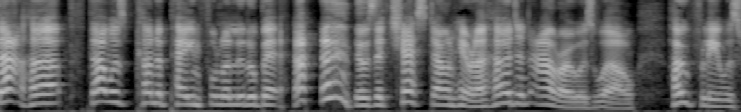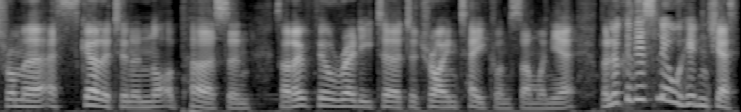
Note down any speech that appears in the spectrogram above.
that hurt. That was kind of painful a little bit. there was a chest down here, and I heard an arrow as well. Hopefully, it was from a, a, skeleton and not a person, so I don't feel ready to, to try and take on someone yet. But look at this little hidden chest.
